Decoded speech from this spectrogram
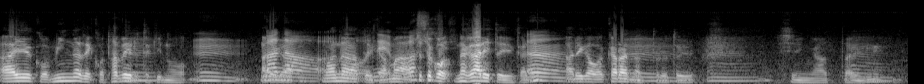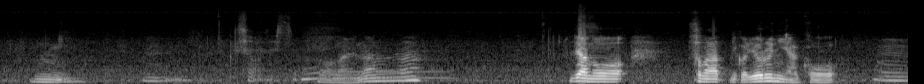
ああいうこうみんなでこう食べる時の、マナがーマナーというか、ねまあちょっとこう流れというかね、うん。あれがわからんなっとるといううん。シーンがあったりね、うん。うん。うんそうですね。そうなんやな。であのその後にこう夜にはこううん。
